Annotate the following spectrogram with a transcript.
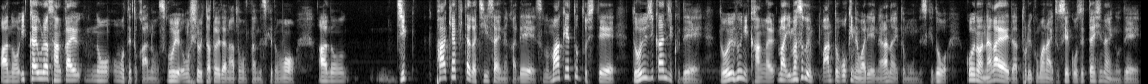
あの、1回裏3回の表とか、あの、すごい面白い例えだなと思ったんですけども、あの、じ、パーキャピタが小さい中で、そのマーケットとしてどういう時間軸でどういうふうに考える、まあ今すぐバンと大きな割合にならないと思うんですけど、こういうのは長い間取り組まないと成功絶対しないので、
